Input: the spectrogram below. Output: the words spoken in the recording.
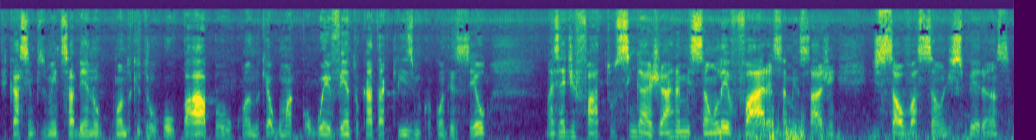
ficar simplesmente sabendo quando que trocou o Papa ou quando que alguma, algum evento cataclísmico aconteceu, mas é de fato se engajar na missão, levar essa mensagem de salvação, de esperança.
